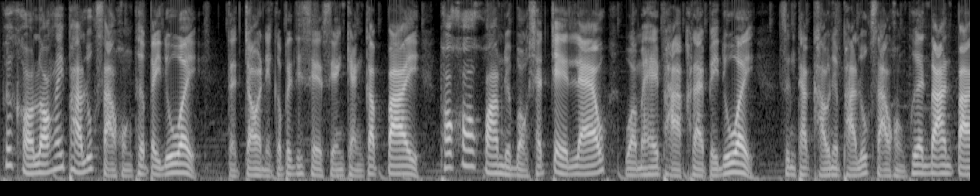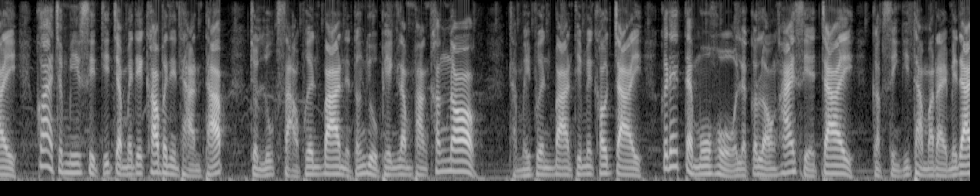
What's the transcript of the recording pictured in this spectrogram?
เพื่อขอร้องให้พาลูกสาวของเธอไปด้วย แต่จอนเนี่ยก็ปฏิเสธเสียงแข็งกลับไป เพราะข้อความเนี่ยบอกชัดเจนแล้ว ว่าไม่ให้พาใครไปด้วย ซึ่งถ้าเขาเนี่ยพาลูกสาวของเพื่อนบ้านไป ก็อาจจะมีสิทธิ์ที่จะไม่ได้เข้าไปในฐานทัพ จนลูกสาวเพื่อนบ้านเนี่ยต้องอยู่เพียงลำพังข้างนอกทำให้เพื่อนบ้านที่ไม่เข้าใจ ก็ได้แต่โมโห แล้วก็ร้องไห้เสียใจกับสิ่งที่ทำอะไรไม่ได้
